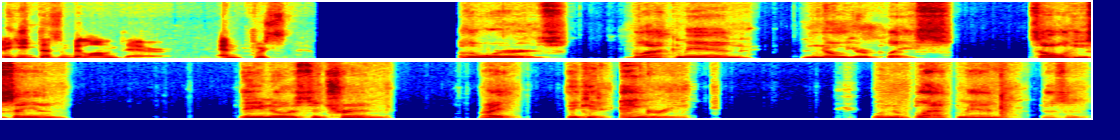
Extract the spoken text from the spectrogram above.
He doesn't belong there. And for other words, black man, know your place. That's all he's saying. And you notice the trend, right? They get angry when the black man doesn't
